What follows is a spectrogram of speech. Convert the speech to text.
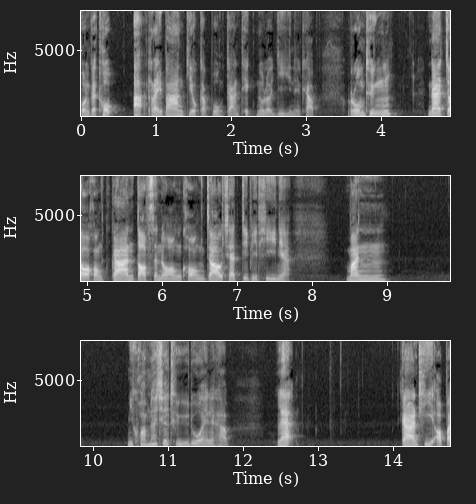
ผลกระทบอะไรบ้างเกี่ยวกับวงการเทคโนโลยีนะครับ รวมถึงหน้าจอของการตอบสนองของเจ้า Chat GPT เนี่ย มันมีความน่าเชื่อถือด้วยนะครับ และการที่เอาไป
